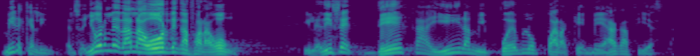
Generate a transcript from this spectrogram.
Mire qué lindo. El Señor le da la orden a Faraón y le dice, deja ir a mi pueblo para que me haga fiesta.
